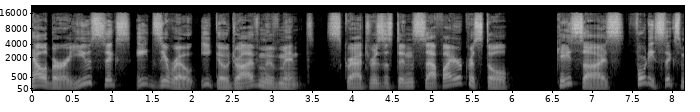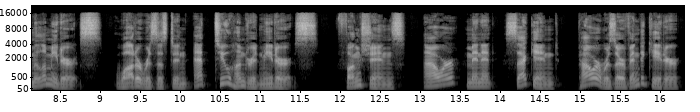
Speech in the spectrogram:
Caliber U680 Eco Drive movement. Scratch resistant sapphire crystal. Case size 46 millimeters. Water resistant at 200 meters. Functions hour, minute, second, power reserve indicator,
